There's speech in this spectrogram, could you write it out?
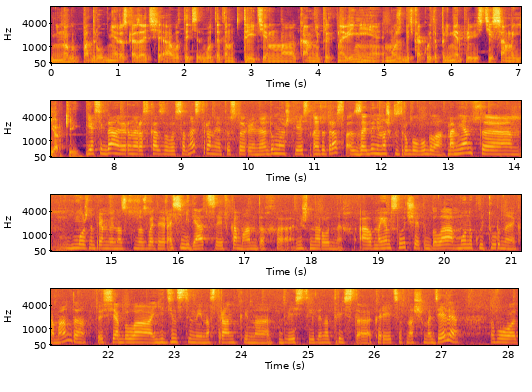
немного подробнее рассказать о вот, эти, вот этом третьем э, камне преткновения? Может быть, какой-то пример привести самый яркий? Я всегда, наверное, рассказываю с одной стороны эту историю, но я думаю, что я на этот раз зайду немножко с другого угла. Момент, э, можно прямо назвать, наверное, ассимиляции в командах э, международных. А в моем случае это была монокультурная команда. То есть я была единственной иностранкой на 200 или на 300 корейцев в нашем отделе вот,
